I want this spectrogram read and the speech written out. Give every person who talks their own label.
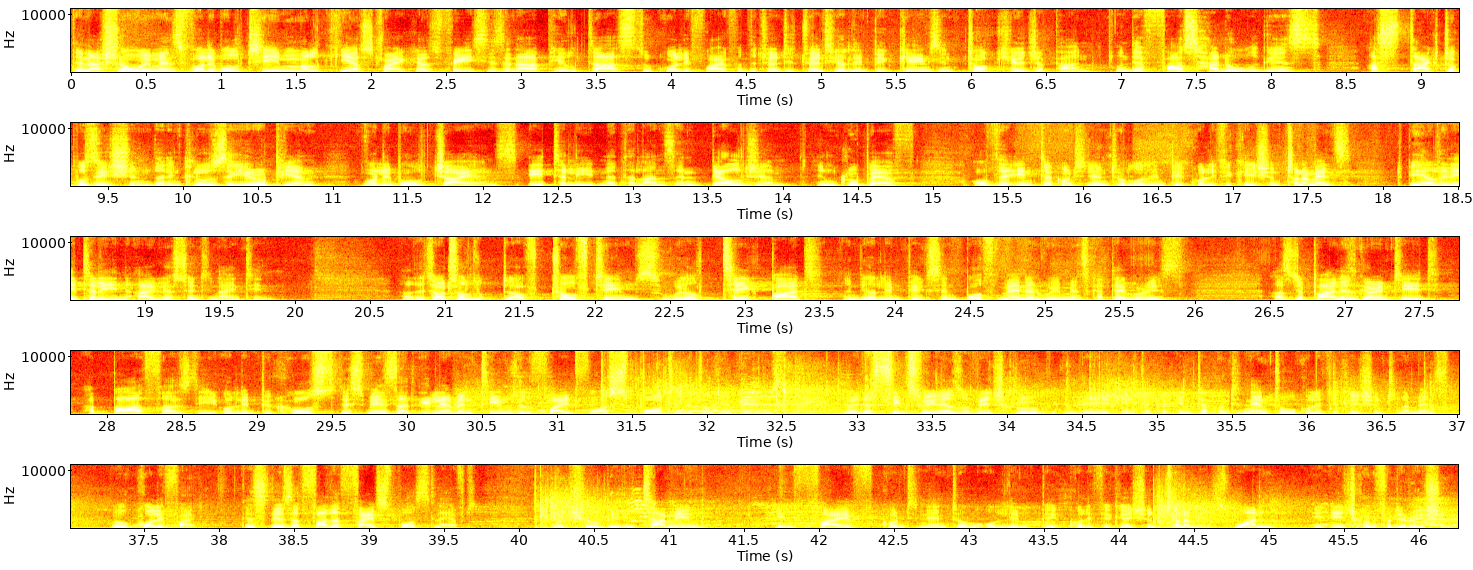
Speaker 1: The national women's volleyball team, Malkia Strikers, faces an uphill task to qualify for the 2020 Olympic Games in Tokyo, Japan, on their first hurdle against a stacked opposition that includes the European volleyball giants, Italy, Netherlands, and Belgium in Group F of the Intercontinental Olympic Qualification Tournaments to be held in Italy in August 2019. Now, the total of 12 teams will take part in the Olympics in both men and women's categories. As Japan is guaranteed a berth as the Olympic host, this means that 11 teams will fight for a spot in the Tokyo Games, where the six winners of each group in the inter intercontinental qualification tournaments will qualify. This leaves a further five spots left, which will be determined in five continental Olympic qualification tournaments, one in each confederation.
